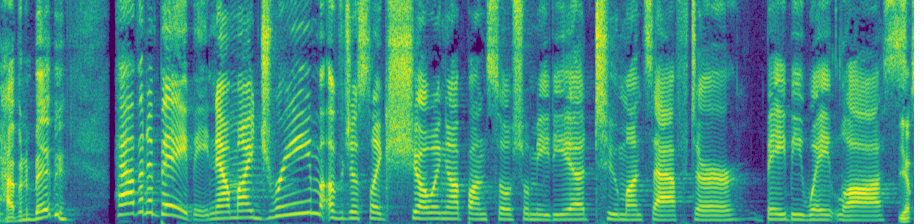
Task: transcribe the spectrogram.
Having a baby. having a baby. Now, my dream of just like showing up on social media two months after baby weight loss. Yep.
